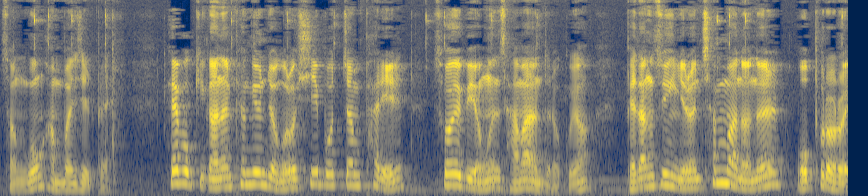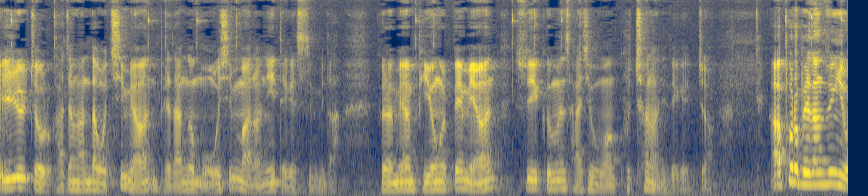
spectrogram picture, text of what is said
성공, 한 번 실패. 회복 기간은 평균적으로 15.8일, 소요 비용은 4만원 들었고요. 배당 수익률은 1000만원을 5%로 일률적으로 가정한다고 치면 배당금 50만원이 되겠습니다. 그러면 비용을 빼면 수익금은 45만 9천원이 되겠죠. 앞으로 배당 수익률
